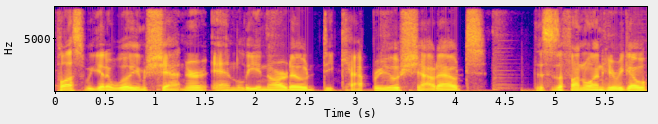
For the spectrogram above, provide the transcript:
Plus, we get a William Shatner and Leonardo DiCaprio shout out. This is a fun one. Here we go.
